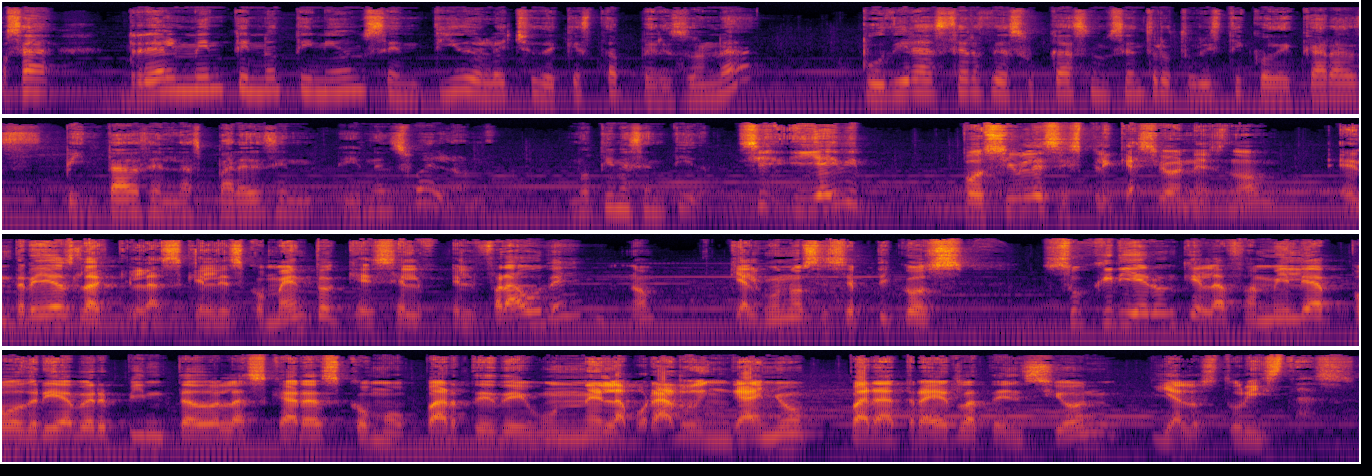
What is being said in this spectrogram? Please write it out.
O sea, realmente no tenía un sentido el hecho de que esta persona pudiera hacer de su casa un centro turístico de caras pintadas en las paredes y en el suelo, ¿no? No tiene sentido. Sí, y hay posibles explicaciones, ¿no? Entre ellas las que les comento, que es el, fraude, ¿no? Que algunos escépticos sugirieron que la familia podría haber pintado las caras como parte de un elaborado engaño para atraer la atención y a los turistas.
